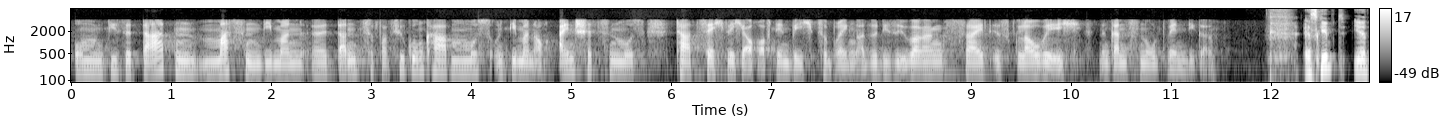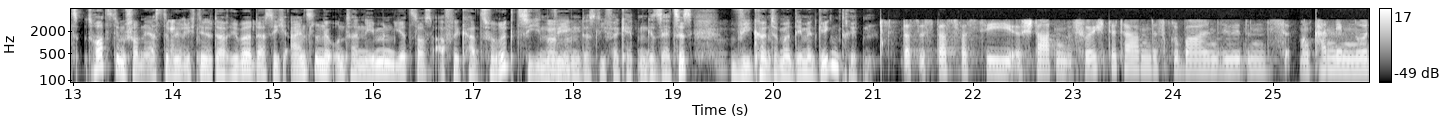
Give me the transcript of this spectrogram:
um diese Datenmassen, die man äh, dann zur Verfügung haben muss und die man auch einschätzen muss, tatsächlich auch auf den Weg zu bringen. Also diese Übergangszeit ist, glaube ich, eine ganz notwendige. Es gibt jetzt trotzdem schon erste Berichte darüber, dass sich einzelne Unternehmen jetzt aus Afrika zurückziehen mhm. wegen des Lieferkettengesetzes. Wie könnte man dem entgegentreten? Das ist das, was die Staaten befürchtet haben des globalen Südens. Man kann dem nur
